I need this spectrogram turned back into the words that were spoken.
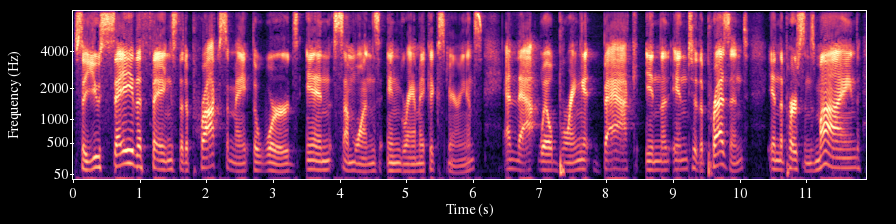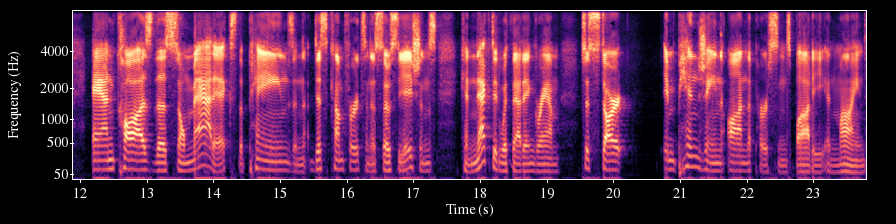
So you say the things that approximate the words in someone's engramic experience, and that will bring it back in the into the present in the person's mind and cause the somatics, the pains and discomforts and associations connected with that engram to start impinging on the person's body and mind.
